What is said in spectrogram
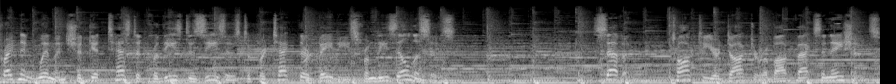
pregnant women should get tested for these diseases to protect their babies from these illnesses. 7 talk to your doctor about vaccinations.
